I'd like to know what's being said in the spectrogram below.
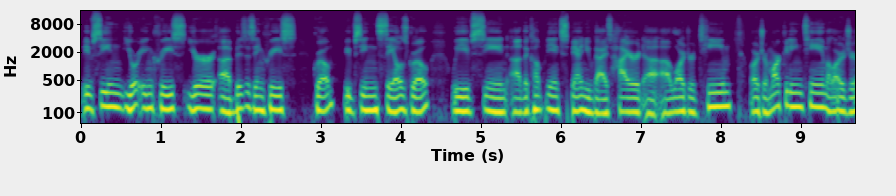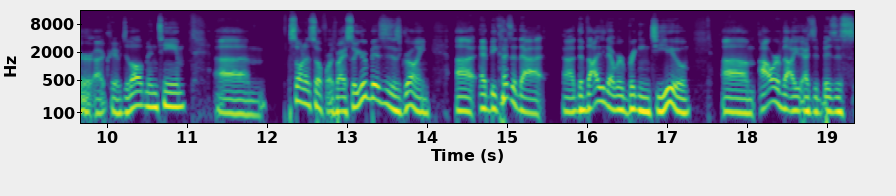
we've seen your increase, your uh, business increase grow. We've seen sales grow. We've seen uh, the company expand. You guys hired a, a, larger team, larger marketing team, a larger uh, creative development team, um, so on and so forth, right? So your business is growing. Uh, and because of that, uh, the value that we're bringing to you, um, our value as a business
